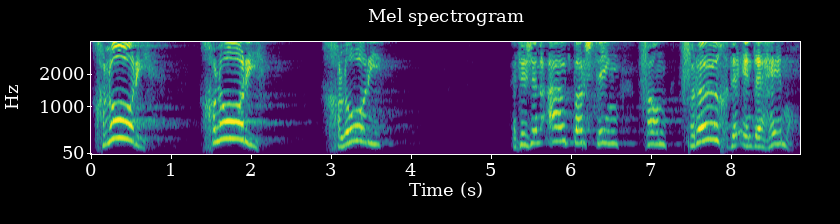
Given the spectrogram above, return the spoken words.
glorie, glorie, glorie. Het is een uitbarsting van vreugde in de hemel.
